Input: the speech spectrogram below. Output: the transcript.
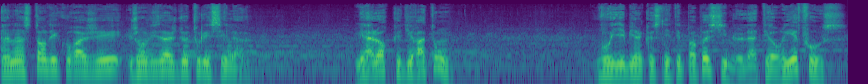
Un instant découragé, j'envisage de tout laisser là. Mais alors que dira-t-on? Vous voyez bien que ce n'était pas possible, la théorie est fausse.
